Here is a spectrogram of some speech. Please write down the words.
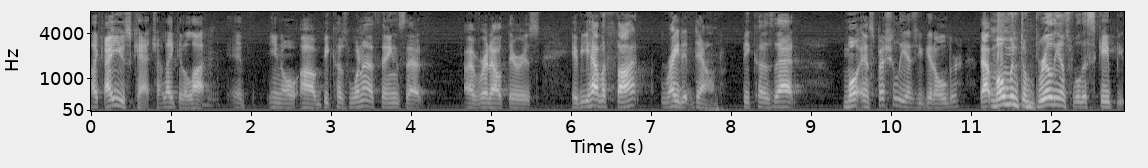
like I use Catch. I like it a lot. It, you know, uh, because one of the things that I've read out there is if you have a thought, write it down because that, mo- especially as you get older, that moment of brilliance will escape you.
